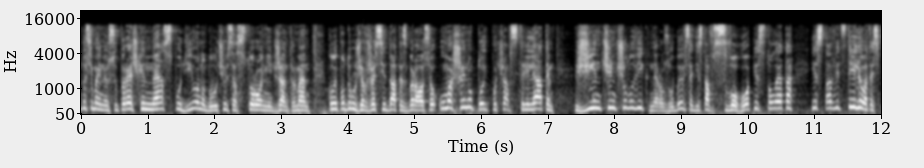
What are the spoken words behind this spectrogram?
До сімейної суперечки несподівано долучився сторонній джентльмен. Коли подружжя вже сідати збиралося у машину, той почав стріляти Жінчин чоловік не розгубився, дістав свого пістолета і став відстрілюватись.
